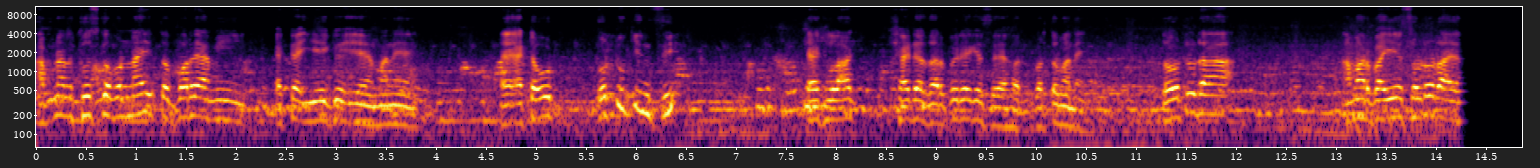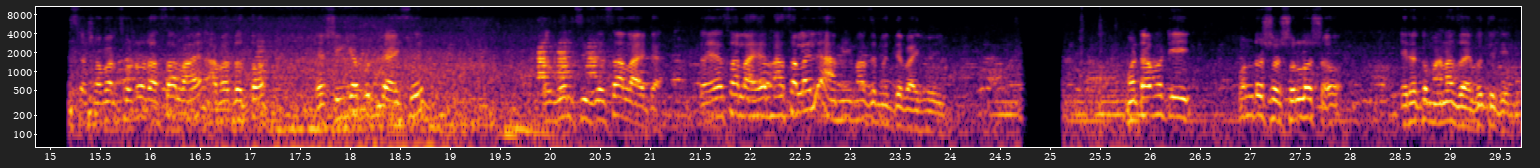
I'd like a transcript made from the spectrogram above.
আপনার খোঁজ খবর নাই, তো পরে আমি একটা ইয়ে মানে একটা ওট- কিনছি। এক লাখ ষাট হাজার পড়ে গেছে এখন, বর্তমানে। তো অটোটা আমার ভাইয়ের ছোটরা সবার ছোটরা চালায়, আপাতত। সিঙ্গাপুরতে আইছে। তো বলছি যে, চালা এটা। তো এ চালায় না চালাইলে আমি মাঝে মধ্যে বাইর হই। মোটামুটি পনেরোশো, ষোলোশো এরকম আনা যায় প্রতিদিন।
